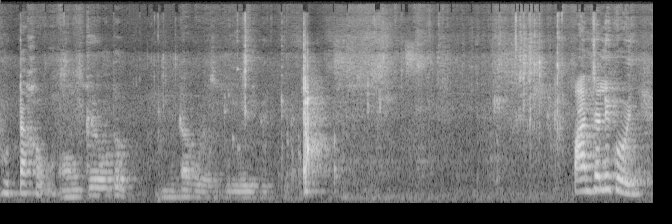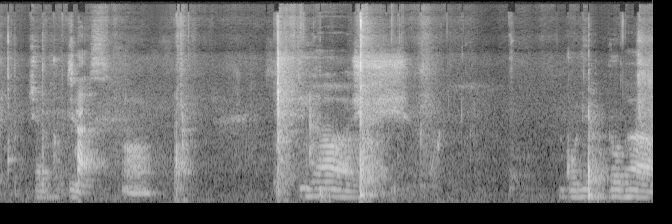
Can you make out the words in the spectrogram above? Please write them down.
ভুট্টা খাব। অঙ্কের মতো মোটা করেছে পুরো এই পিঠকে পাঞ্চালি কই? ও। ইতিহাস। গণিত প্রভাব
